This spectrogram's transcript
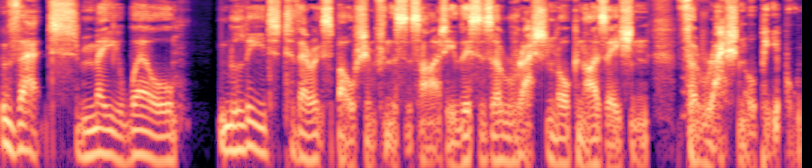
that may well lead to their expulsion from the society. This is a rational organization for rational people.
